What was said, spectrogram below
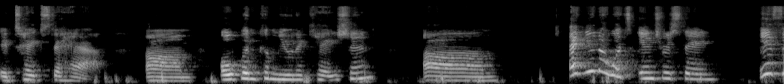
It takes to have um, open communication. Um, and you know what's interesting? If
